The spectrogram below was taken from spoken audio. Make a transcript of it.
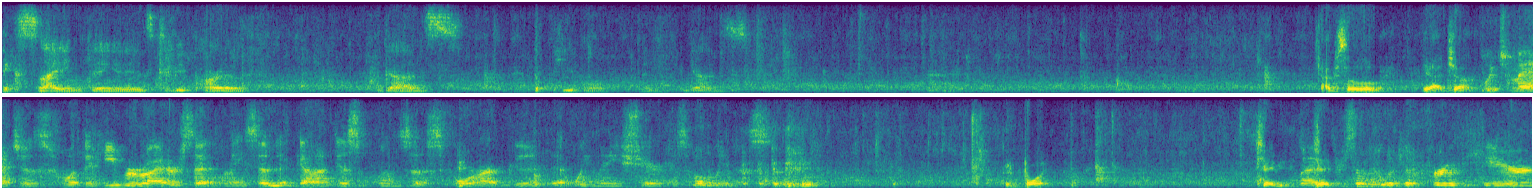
exciting thing it is to be part of God's people and God's uh, Absolutely. Yeah, John. Which matches what the Hebrew writer said when he said that God disciplines us for our good, that we may share his holiness. Good point. Jamie, But Jamie. there's something with the fruit here,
